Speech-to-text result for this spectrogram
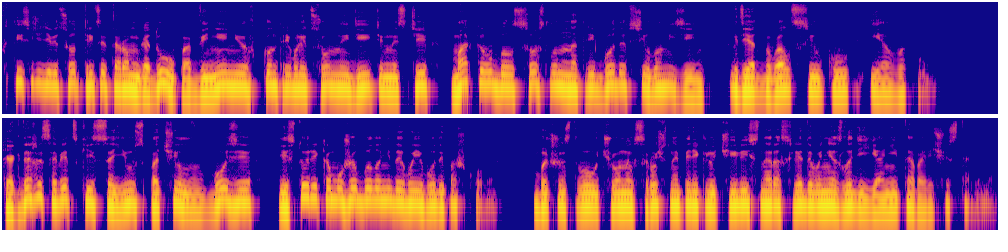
В 1932 году по обвинению в контрреволюционной деятельности Марков был сослан на три года в село Мизень, где отбывал ссылку и Аввакум. Когда же Советский Союз почил в Бозе, историкам уже было не до воеводы Пашкова большинство ученых срочно переключились на расследование злодеяний товарища Сталина.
